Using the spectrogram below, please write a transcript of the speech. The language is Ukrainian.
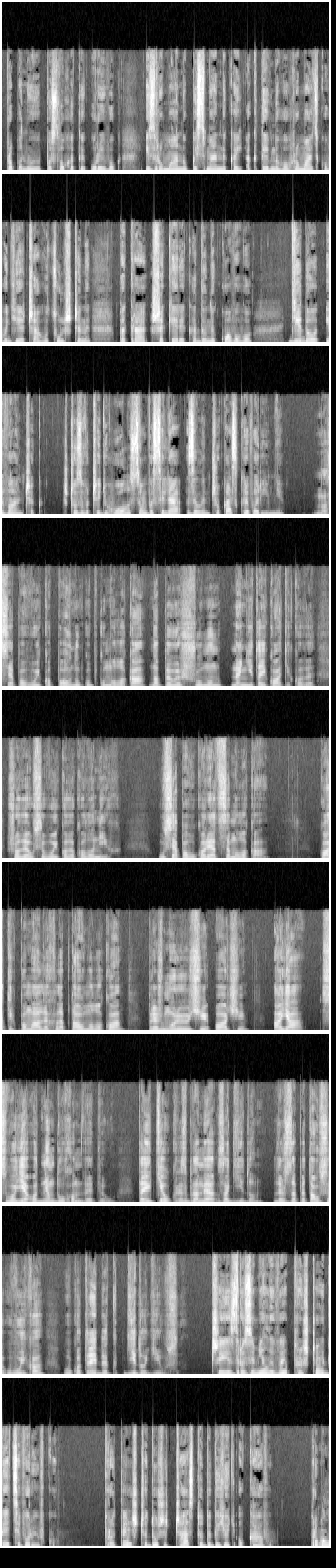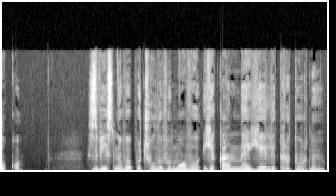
Пропоную послухати уривок із роману письменника й активного громадського діяча Гуцульщини Петра Шекеріка Доникового Дідо Іванчик, що звучить голосом Василя Зеленчука з Криворівні. Насипав вуйко повну кубку молока, напили шумом мені та й котікове, що вився вуйкове коло ніг. Усипав у корятце молока. Котик помале хлептав молоко, прижмурюючи очі, а я своє одним духом випив, та й ківкри збране за дідом, лиш запитався у вуйка, у котрий бік дідо дівся. Чи зрозуміли ви, про що йдеться в уривку? Про те, що дуже часто додають у каву про молоко. Звісно, ви почули вимову, яка не є літературною.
